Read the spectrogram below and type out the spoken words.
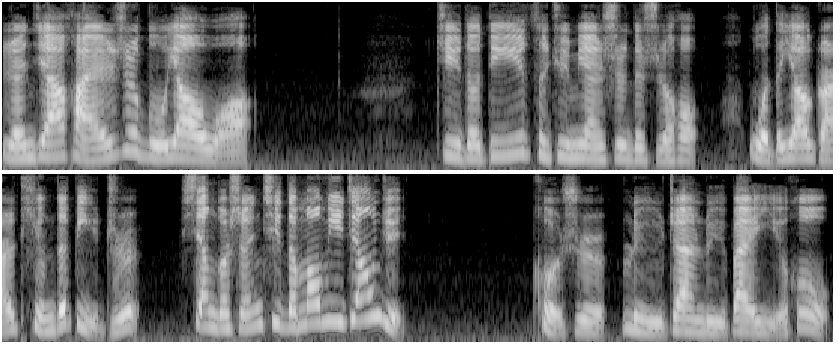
人家还是不要我。记得第一次去面试的时候，我的腰杆挺得笔直，像个神气的猫咪将军。可是屡战屡败以后，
